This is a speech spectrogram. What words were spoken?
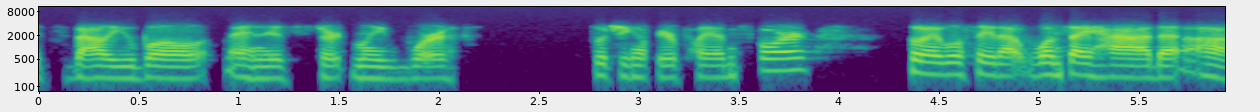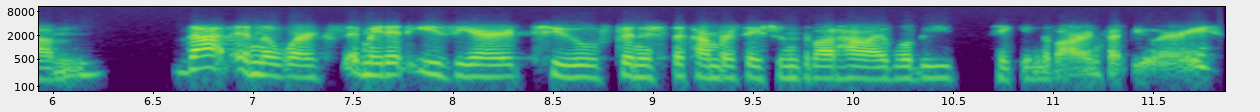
it's valuable and it's certainly worth switching up your plans for. So I will say that once I had um, that in the works, it made it easier to finish the conversations about how I will be taking the bar in February.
